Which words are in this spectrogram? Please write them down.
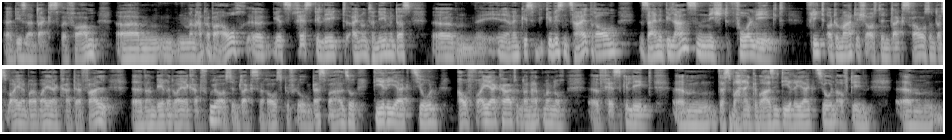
äh, dieser DAX-Reform. Ähm, man hat aber auch äh, jetzt festgelegt, ein Unternehmen, das ähm, in einem gewissen Zeitraum seine Bilanzen nicht vorlegt, fliegt automatisch aus dem DAX raus. Und das war ja bei Wirecard der Fall. Äh, dann wäre Wirecard früher aus dem DAX herausgeflogen. Das war also die Reaktion auf Wirecard. Und dann hat man noch äh, festgelegt, ähm, das war dann quasi die Reaktion auf den ähm,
